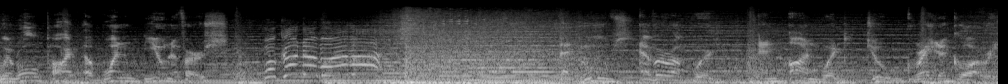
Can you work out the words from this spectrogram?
We're all part of one universe that moves ever upward and onward to greater glory.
